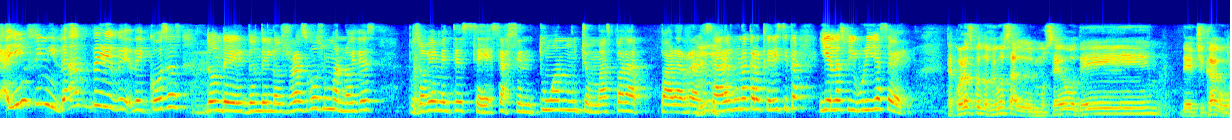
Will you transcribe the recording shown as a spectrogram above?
hay infinidad de, de- de cosas donde, donde los rasgos humanoides, pues obviamente se, se acentúan mucho más para, para realizar Mm. alguna característica y en las figurillas se ve. ¿Te acuerdas cuando fuimos al museo de, de Chicago?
